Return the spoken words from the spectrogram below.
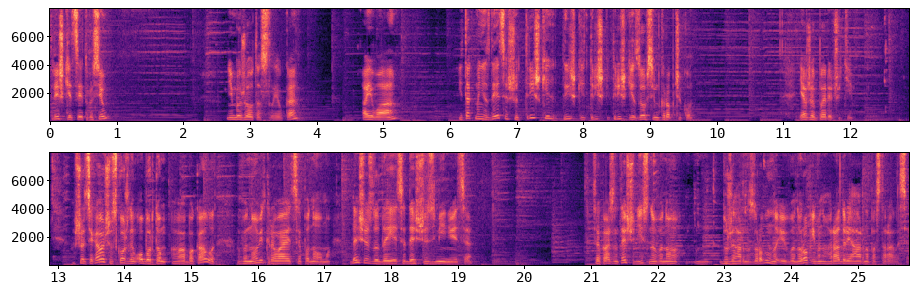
Трішки цитрусів. Ніби жовта сливка. Айва. І так мені здається, що трішки, трішки, трішки, трішки зовсім кропчику. Я вже в перечутті. Що цікаво, що з кожним обертом бокалу вино відкривається по-новому. Де додається, де щось змінюється. Це вказує на те, що дійсно воно дуже гарно зроблено, і винороб, і виноградарі гарно постаралися.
